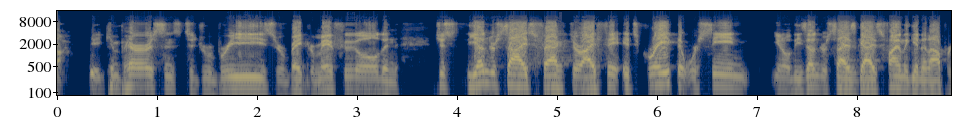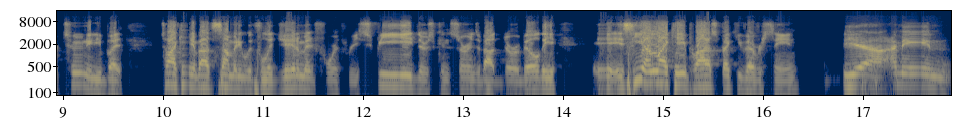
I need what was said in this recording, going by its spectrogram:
Um, comparisons to Drew Brees or Baker Mayfield and just the undersized factor. I think it's great that we're seeing you know these undersized guys finally get an opportunity, but talking about somebody with legitimate four three speed, there's concerns about durability. Is he unlike any prospect you've ever seen? Yeah, I mean,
